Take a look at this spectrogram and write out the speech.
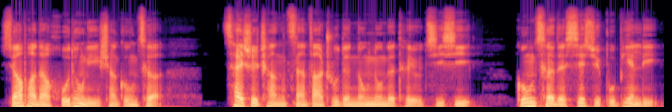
小跑到胡同里上公厕。菜市场散发出的浓浓的特有气息，公厕的些许不便利，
